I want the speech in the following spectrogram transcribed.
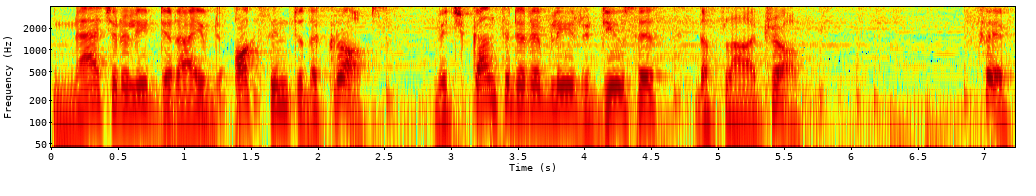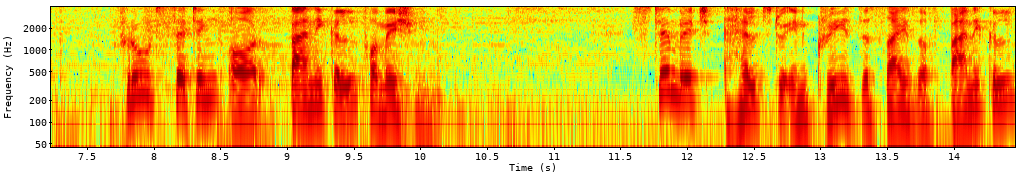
naturally derived auxin to the crops, which considerably reduces the flower drop. Fifth, fruit setting or panicle formation. Stimrich helps to increase the size of panicle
